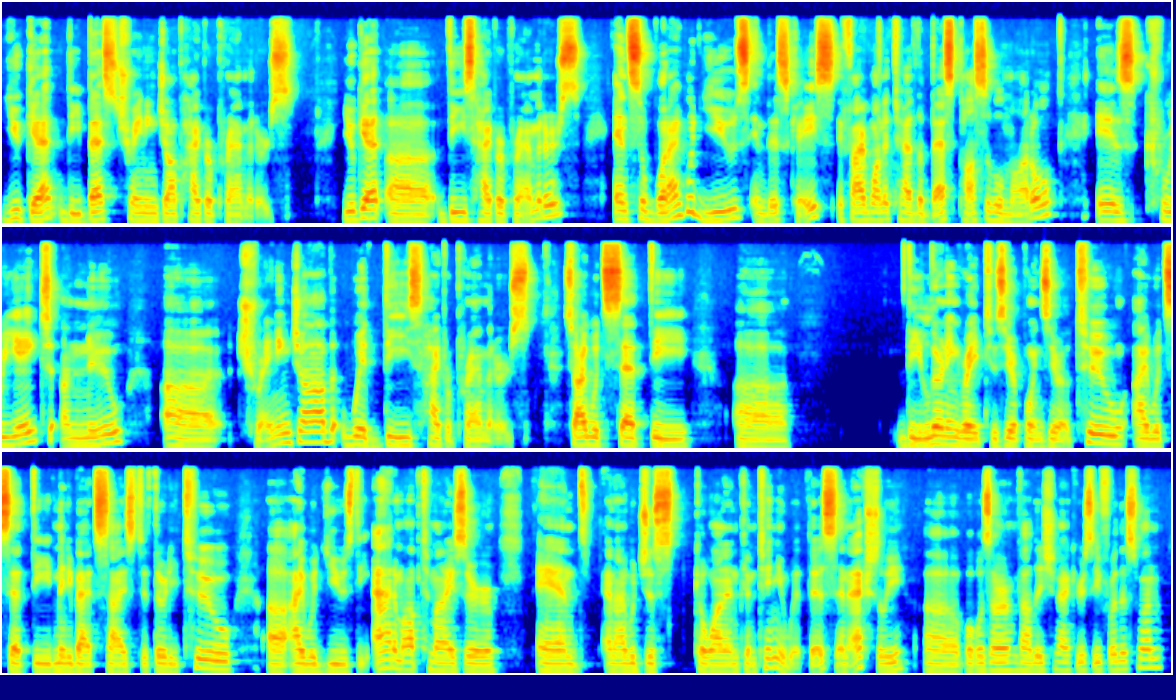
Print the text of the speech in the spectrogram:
you get the best training job hyperparameters. You get uh, these hyperparameters, and so what I would use in this case, if I wanted to have the best possible model, is create a new uh, training job with these hyperparameters. So I would set the uh, the learning rate to 0.02. I would set the mini batch size to 32. Uh, I would use the Adam optimizer, and and I would just go on and continue with this. And actually, uh, what was our validation accuracy for this one?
